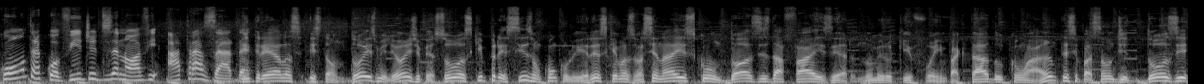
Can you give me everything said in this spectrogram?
contra a Covid-19 atrasada. Entre elas estão 2 milhões de pessoas que precisam concluir esquemas vacinais com doses da Pfizer, número que foi impactado com a antecipação de 12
